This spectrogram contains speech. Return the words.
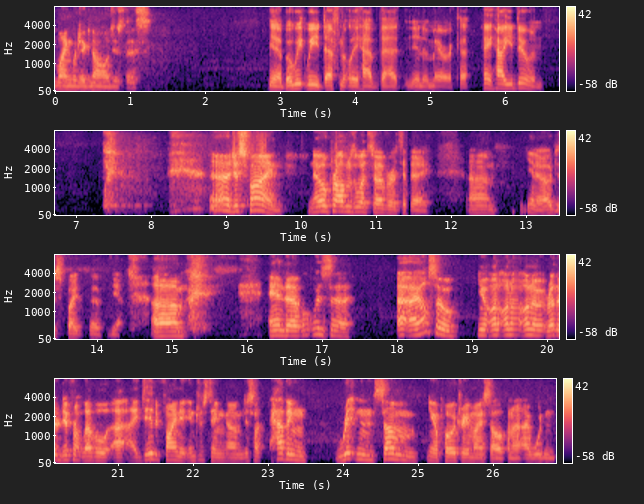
language acknowledges this. Yeah, but we, we definitely have that in America. Hey, how you doing? uh, just fine. No problems whatsoever today. Um, you know, despite the yeah. Um, and uh, what was uh, I, I also you know, on, on, a, on a rather different level, I, I did find it interesting. Um, just having written some, you know, poetry myself, and I, I wouldn't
